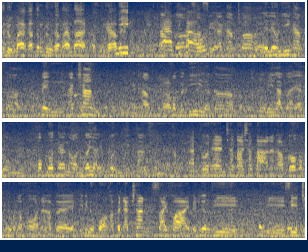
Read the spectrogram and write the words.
สนุกมากครับต้องดูครับห้ามพลาดขอบคุณครับ นี่ครับอะก็พี่เต๋า สัตว์เสือครับก็เร็วๆนี้ครับก็เป็นแอคชั่นนะครับคอมเมดี้แล้วก็ มีหลากหลายอารมณ์ครบรถแน่นอน ก็อยากให้ทุกคนติดตามชมนะครับ ตัวแทนชะตาชะตานะครับก็ของพี่หนุ่มอัตพรนะครับก็อย่างที่พี่หนุ่มบอกครับเป็นแอคชั่นไซไฟเป็นเรื่องที่มี CG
